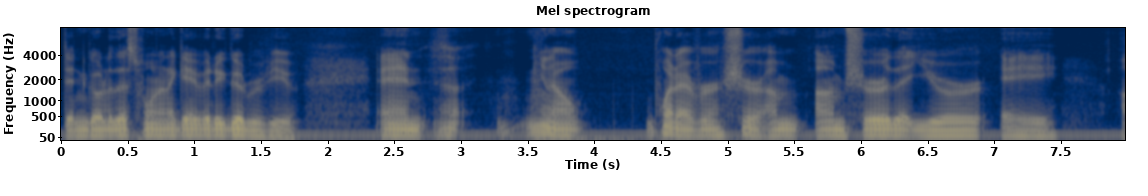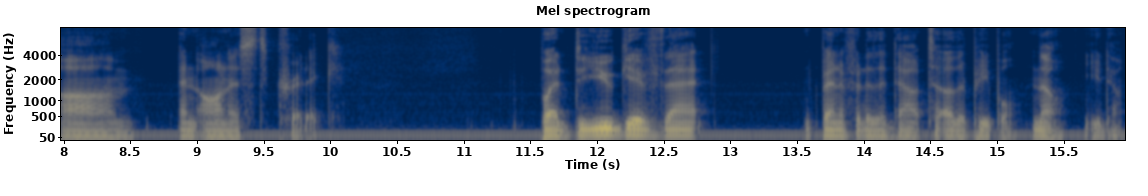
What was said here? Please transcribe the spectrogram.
didn't go to this one and I gave it a good review, and uh, you know, whatever. Sure, I'm I'm sure that you're a um, an honest critic, but do you give that benefit of the doubt to other people? No, you don't.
